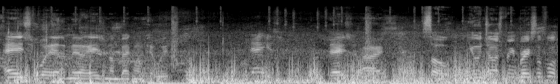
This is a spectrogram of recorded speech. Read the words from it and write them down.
Hey, it's your boy LMAO Adrian. I'm back on here with Days. Deja. All right. So, you enjoying spring break so far?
